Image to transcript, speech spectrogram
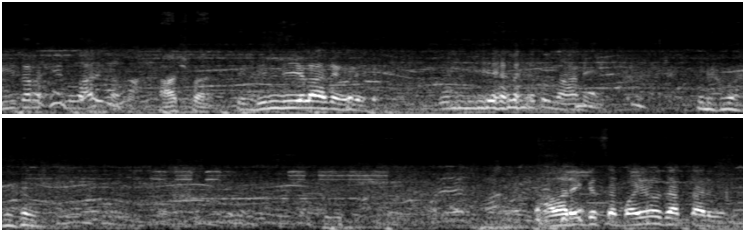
বিল করা খেয়ে আসবে না আসবে। তুই দিল্লি এলো আছে করে নিয়ে এলে তো জানে। আবার এই ক্ষেত্রে পয়সাও যাতে পারবে না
